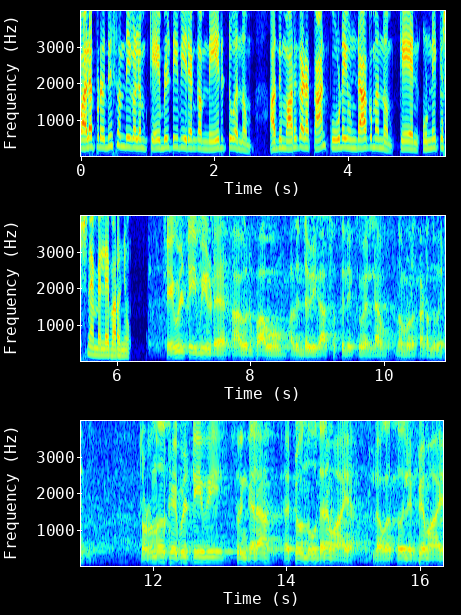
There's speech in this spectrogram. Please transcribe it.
പല പ്രതിസന്ധികളും കേബിൾ ടി വി രംഗം നേരിട്ടുവെന്നും അത് മറികടക്കാൻ കൂടെയുണ്ടാകുമെന്നും K N Unnikrishnan M L A പറഞ്ഞു. കേബിൾ ടി വിയുടെ ആവിർഭാവവും അതിന്റെ വികാസത്തിലേക്കുമെല്ലാം നമ്മൾ കടന്നു വരുന്നു. തുടർന്ന് കേബിൾ ടി വി ശൃംഖല ഏറ്റവും നൂതനമായ ലോകത്ത് ലഭ്യമായ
